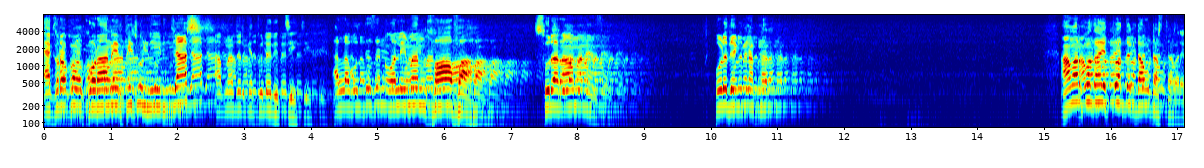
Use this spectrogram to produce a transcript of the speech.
একরকম কোরআনের কিছু নির্যাস আপনাদেরকে তুলে দিচ্ছি। আল্লাহ বলতেছেন ওয়ালিমান খাফা। সূরা রহমানে আছে। পড়ে দেখবেন আপনারা। আমার কথায় একটু অর্ধেক ডাউট আসতে পারে।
